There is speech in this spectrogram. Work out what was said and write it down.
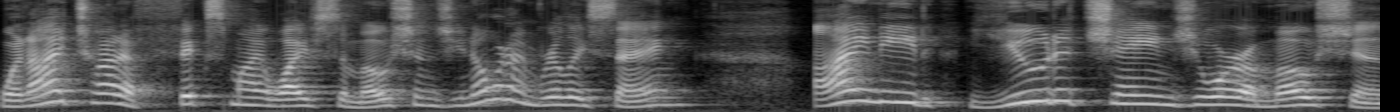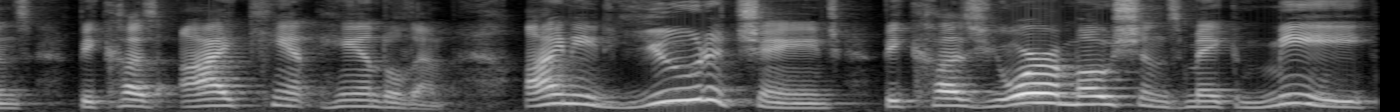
When I try to fix my wife's emotions, you know what I'm really saying? I need you to change your emotions because I can't handle them. I need you to change because your emotions make me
